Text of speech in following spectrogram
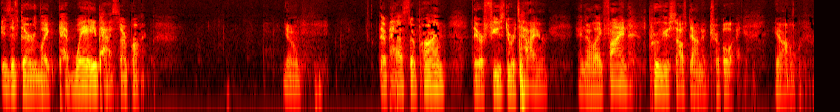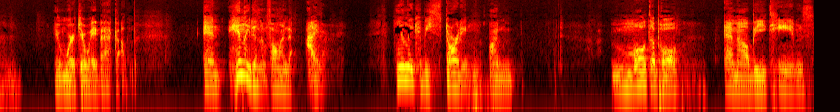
is if they're like way past their prime. You know, they're past their prime, they refuse to retire, and they're like, fine, prove yourself down at AAA you know, and work your way back up. And Hanley doesn't fall into either. Hanley could be starting on multiple MLB teams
